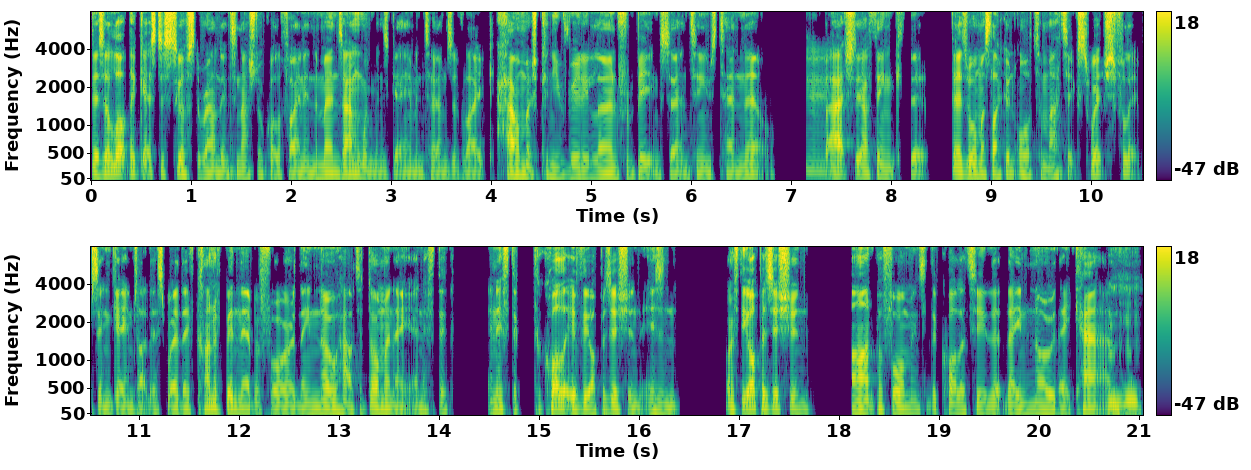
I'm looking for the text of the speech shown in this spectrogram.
there's a lot that gets discussed around international qualifying in the men's and women's game in terms of like how much can you really learn from beating certain teams 10-0. Mm. But actually I think that there's almost like an automatic switch flips in games like this where they've kind of been there before and they know how to dominate and if the and if the, the quality of the opposition isn't or if the opposition aren't performing to the quality that they know they can, Mhm.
